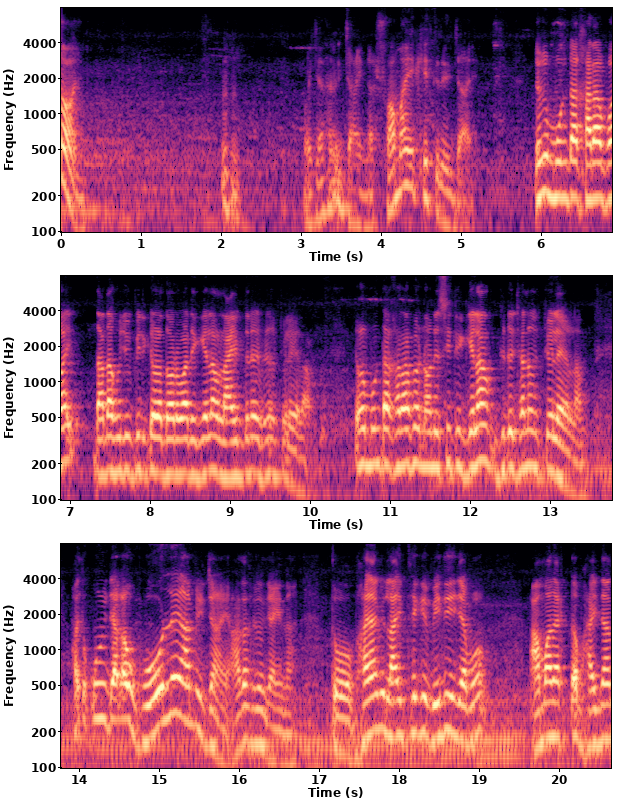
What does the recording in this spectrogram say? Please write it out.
নয়। ভাইজান আমি যাই না সময় ক্ষেত্রে যাই। যখন মনটা খারাপ হয়, দাদা হুজুর পীর ওরা দরবারে গেলাম, লাইভ দিনের ভিডিও চলে গেলাম যখন মনটা খারাপ হয় নন সিটি গেলাম, ভিডিও ছাড়াও চলে গেলাম হয়তো কোনো জায়গা হলে আমি যাই ফিরে যাই না। তো ভাই, আমি লাইভ থেকে বেরিয়ে যাব। আমার একটা ভাইজান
